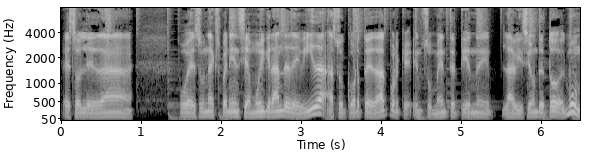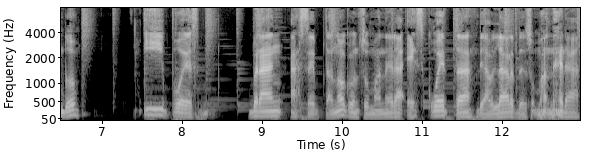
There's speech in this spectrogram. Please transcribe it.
Eso le da pues una experiencia muy grande de vida a su corta edad porque en su mente tiene la visión de todo el mundo. Y pues Bran acepta, ¿no? Con su manera escueta de hablar, de su manera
